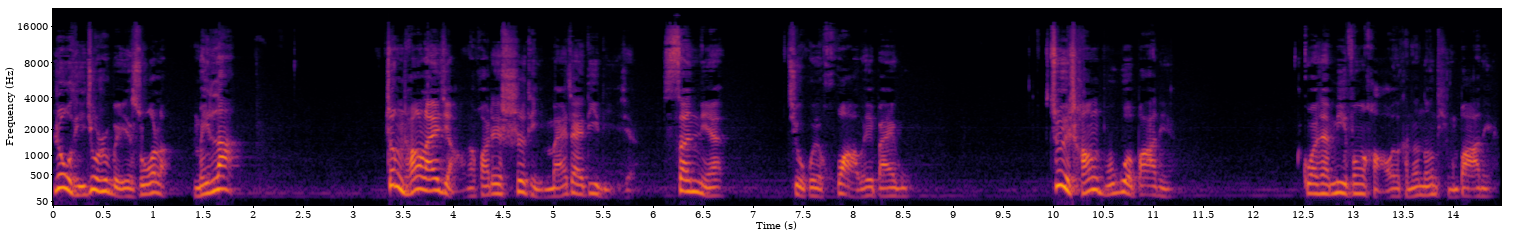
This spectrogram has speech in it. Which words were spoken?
肉体就是萎缩了，没烂。正常来讲的话，这尸体埋在地底下三年就会化为白骨，最长不过八年。棺材密封好的可能能挺八年，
